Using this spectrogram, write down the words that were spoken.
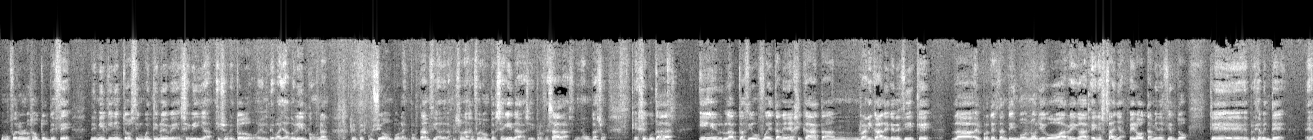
como fueron los autos de fe de 1559 en Sevilla y sobre todo el de Valladolid con gran repercusión por la importancia de las personas que fueron perseguidas y procesadas, en algún caso ejecutadas, y la actuación fue tan enérgica, tan radical, hay que decir, que el protestantismo no llegó a arraigar en España, pero también es cierto que eh, precisamente eh,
